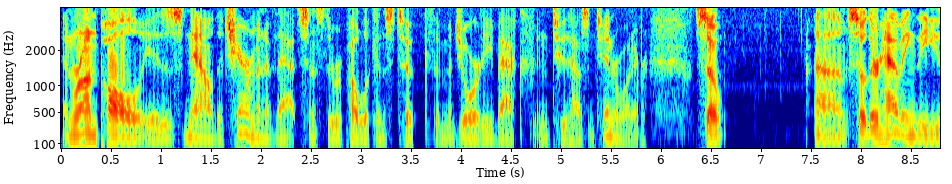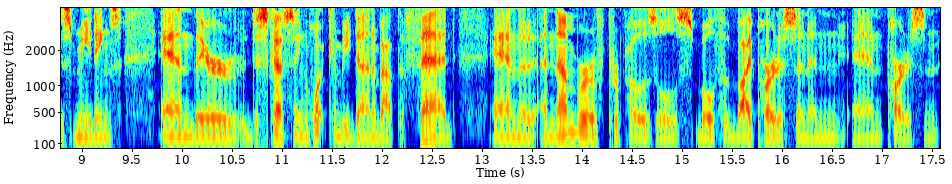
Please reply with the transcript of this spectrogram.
And Ron Paul is now the chairman of that since the Republicans took the majority back in 2010 or whatever. So uh, so they're having these meetings and they're discussing what can be done about the Fed and a, a, number of proposals, both bipartisan and, and partisan,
